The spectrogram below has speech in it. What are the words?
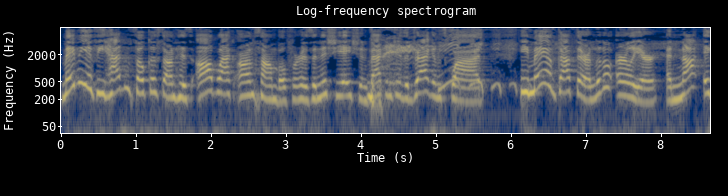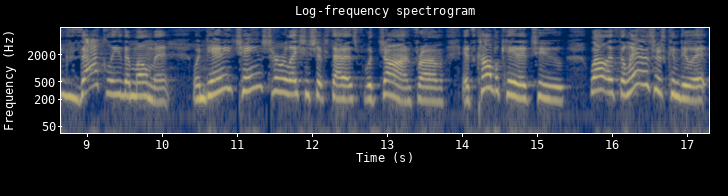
Maybe if he hadn't focused on his all black ensemble for his initiation back into the Dragon Squad, he may have got there a little earlier and not exactly the moment when Dany changed her relationship status with Jon from it's complicated to, well, if the Lannisters can do it,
